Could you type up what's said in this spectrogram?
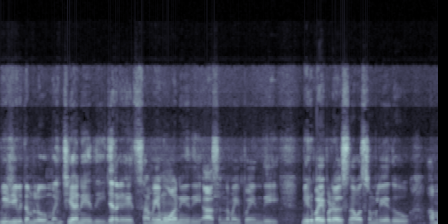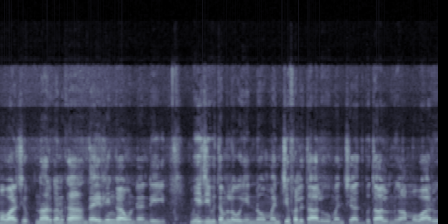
మీ జీవితంలో మంచి అనేది జరిగే సమయము అనేది ఆసన్నమైపోయింది. మీరు భయపడాల్సిన అవసరం లేదు. అమ్మవారు చెప్తున్నారు కనుక ధైర్యంగా ఉండండి. మీ జీవితంలో ఎన్నో మంచి ఫలితాలు మంచి అద్భుతాలను అమ్మవారు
